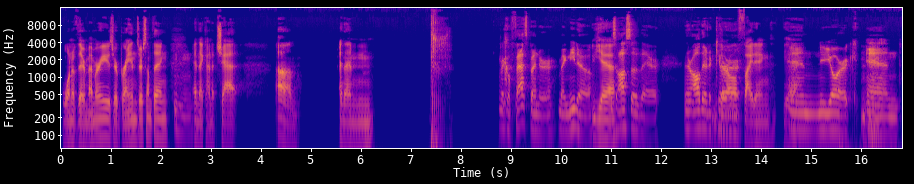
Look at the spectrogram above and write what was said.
one of their memories or brains or something, Mhm. and they kind of chat. Um, and then Michael Fassbender, Magneto, yeah, is also there, and they're all there to kill they're all fighting. Yeah, in New York, Mhm. and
